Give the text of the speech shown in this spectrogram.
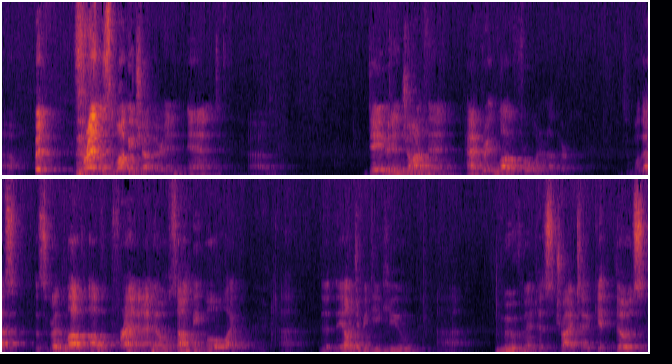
Uh, but friends love each other, and, and um, David and Jonathan had great love for one another. So, well, that's, that's great love of friend, and I know some people, like uh, the, the LGBTQ uh, movement, has tried to get those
